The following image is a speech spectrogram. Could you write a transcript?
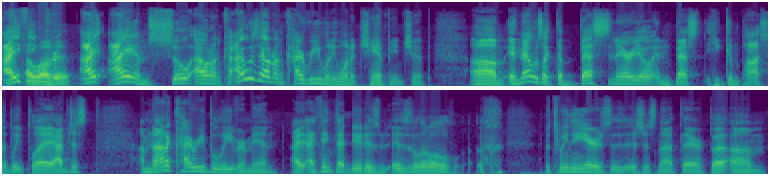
I think love Chris- it. I I am so out on. I was out on Kyrie when he won a championship, um, and that was like the best scenario and best he can possibly play. I'm just, I'm not a Kyrie believer, man. I, I think that dude is is a little between the years is, is just not there. But um,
